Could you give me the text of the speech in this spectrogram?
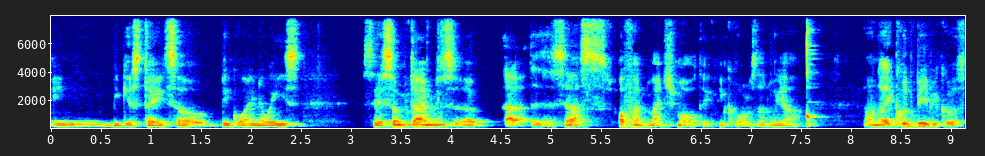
in big estates or big wineries, they sometimes uh, uh, they are often much more technical than we are, and I could be because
